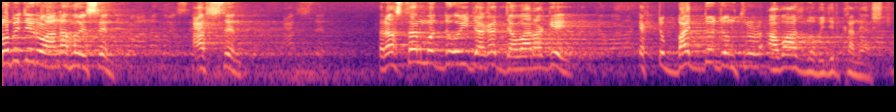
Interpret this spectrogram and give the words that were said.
নবীজি রওনা হয়েছেন, আসছেন। রাস্তার মধ্যে ওই জায়গায় যাওয়ার আগে একটু বাদ্যযন্ত্রের আওয়াজ নবীজির খানে আসলো।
